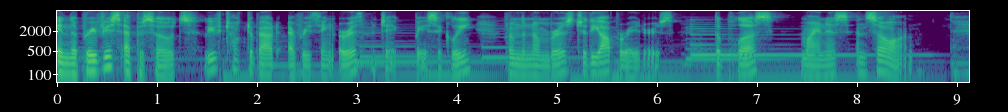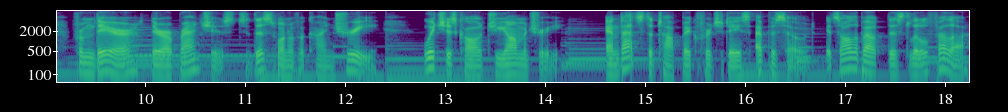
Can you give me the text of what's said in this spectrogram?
In the previous episodes, we've talked about everything arithmetic, basically, from the numbers to the operators, the plus, minus, and so on. From there, there are branches to this one of a kind tree, which is called geometry. And that's the topic for today's episode. It's all about this little fella,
